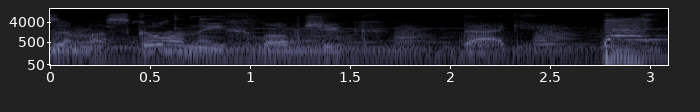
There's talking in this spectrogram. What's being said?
замаскований хлопчик Дагі. Дагі,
